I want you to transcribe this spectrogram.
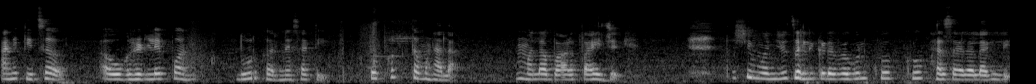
आणि तिचं अवघडलेपण दूर करण्यासाठी तो फक्त म्हणाला मला बाळ पाहिजे. तशी मंजू चलीकडे बघून खूप खूप हसायला लागली.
